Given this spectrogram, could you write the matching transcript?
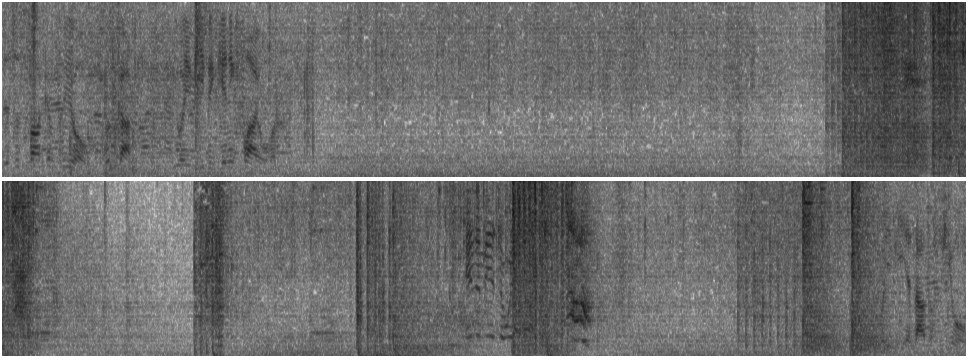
This is Falcon 3-0. Good copy. UAV beginning flyover. Enemy at the wheel. UAV is out of fuel.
